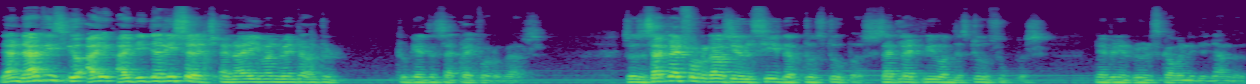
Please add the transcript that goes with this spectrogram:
Then that is you. I, I did the research and I even went on to, to get the satellite photographs. So the satellite photographs you will see the two stupas, satellite view of the two stupas, maybe in ruins covered in the jungle.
